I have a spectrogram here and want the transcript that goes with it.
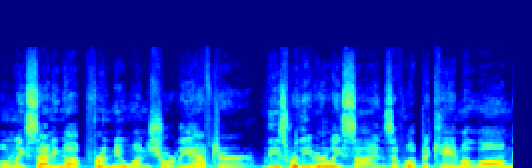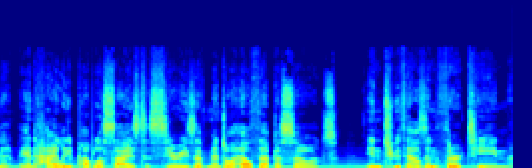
only signing up for a new one shortly after. These were the early signs of what became a long and highly publicized series of mental health episodes, in 2013,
